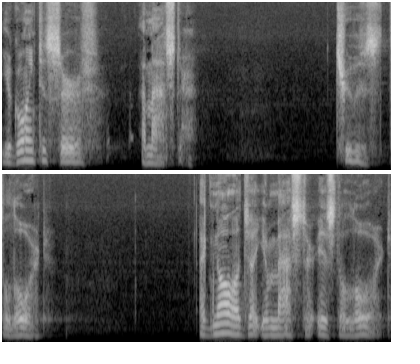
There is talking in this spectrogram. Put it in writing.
You're going to serve a master. Choose the Lord. Acknowledge that your master is the Lord,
